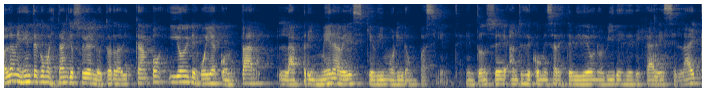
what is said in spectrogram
Hola mi gente, ¿cómo están? Yo soy el doctor David Campos y hoy les voy a contar la primera vez que vi morir a un paciente. Entonces, antes de comenzar este video, no olvides de dejar ese like,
